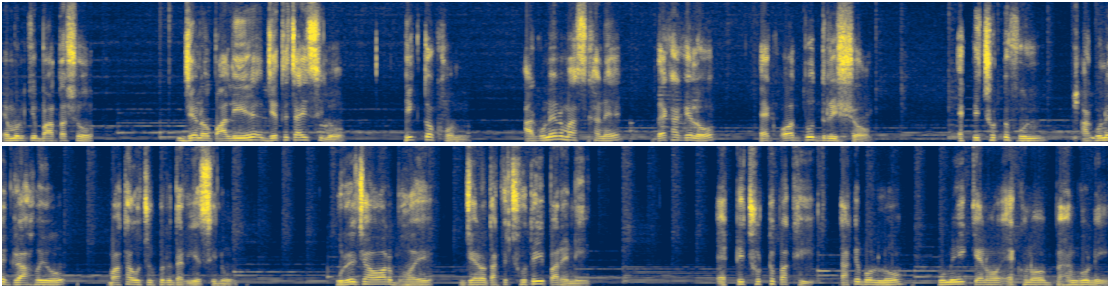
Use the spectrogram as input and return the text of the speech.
এমনকি বাতাসও যেন পালিয়ে যেতে চাইছিল। ঠিক তখন আগুনের মাঝখানে দেখা গেল এক অদ্ভুত দৃশ্য। একটি ছোট্ট ফুল আগুনে গ্রাহ হয়েও মাথা উঁচু করে দাঁড়িয়েছিল। উড়ে যাওয়ার ভয়ে যেন তাকে ছুতেই পারেনি। একটি ছোট্ট পাখি তাকে বলল, তুমি কেন এখনও ভাঙ্গনি?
